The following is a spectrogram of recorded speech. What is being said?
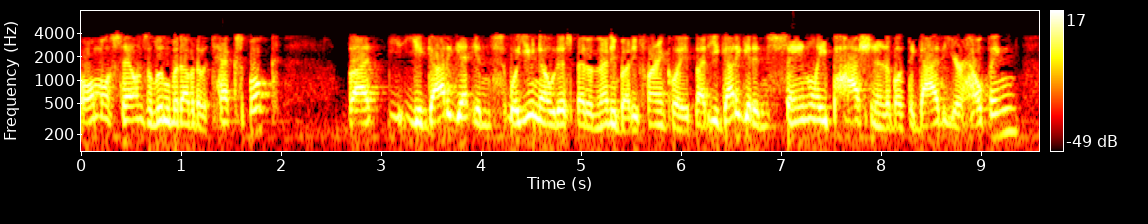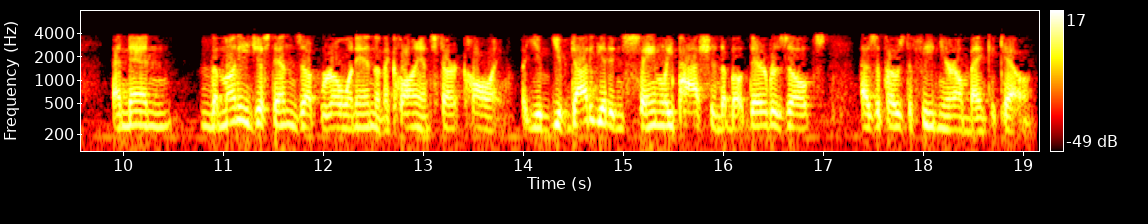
almost sounds a little bit out of a textbook, but you got to get in. Well, you know this better than anybody, frankly, but you got to get insanely passionate about the guy that you're helping, and then the money just ends up rolling in and the clients start calling. But you, you've got to get insanely passionate about their results as opposed to feeding your own bank account.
